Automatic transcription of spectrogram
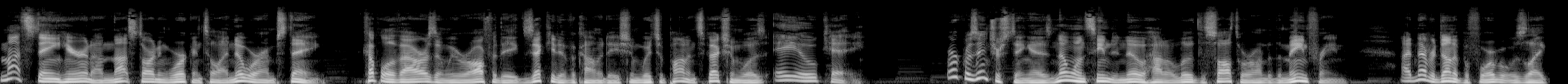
I'm not staying here and I'm not starting work until I know where I'm staying. A couple of hours and we were offered the executive accommodation, which upon inspection was A-OK. Work was interesting as no one seemed to know how to load the software onto the mainframe. I'd never done it before, but was like,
